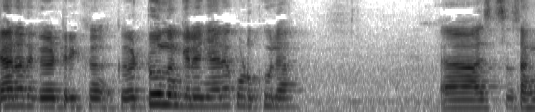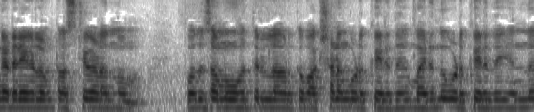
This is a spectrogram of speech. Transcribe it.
ഞാനത് കേട്ടിരിക്ക കേട്ടു എന്നെങ്കിലും ഞാൻ കൊടുക്കൂല. സംഘടനകളും ട്രസ്റ്റുകളൊന്നും പൊതുസമൂഹത്തിലുള്ളവർക്ക് ഭക്ഷണം കൊടുക്കരുത് മരുന്ന് കൊടുക്കരുത് എന്ന്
